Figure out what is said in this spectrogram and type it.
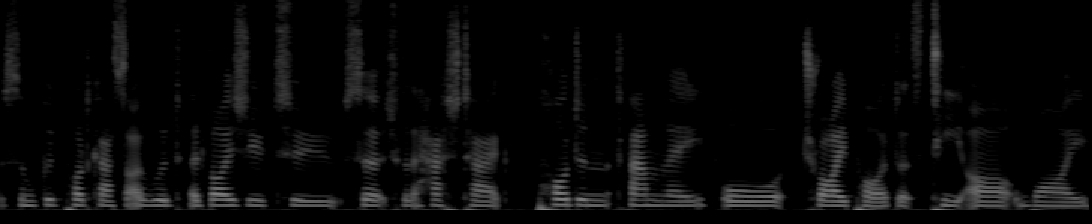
some good podcasts, I would advise you to search for the hashtag Podern Family or Trypod. That's T R Y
